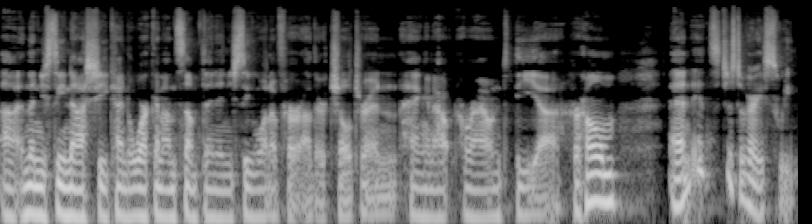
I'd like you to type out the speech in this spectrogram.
uh, and then you see Nashi kind of working on something, and you see one of her other children hanging out around the uh, her home, and it's just a very sweet.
